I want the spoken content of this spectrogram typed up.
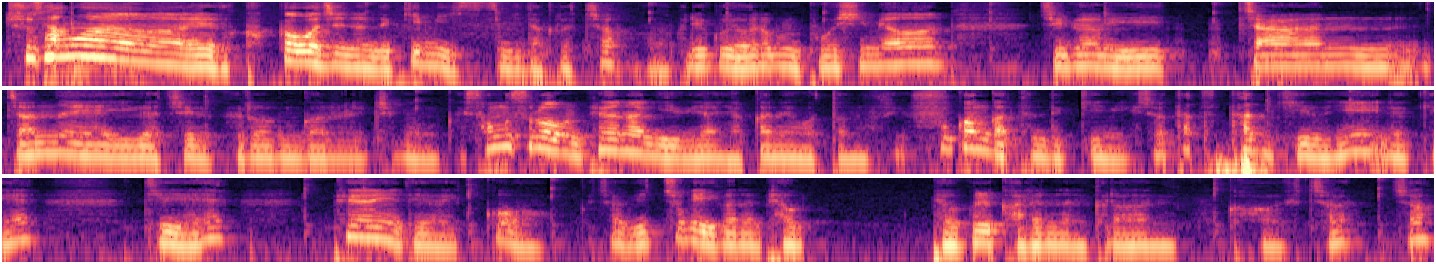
추상화에 가까워지는 느낌이 있습니다. 그렇죠? 어, 그리고 여러분 보시면 지금 이 짠, 짠의 이거 지금 그런 거를 지금 그 성스러움을 표현하기 위한 약간의 어떤 후광 같은 느낌이 죠. 따뜻한 기운이 이렇게 뒤에 표현이 되어 있고, 그죠. 위쪽에 이거는 벽, 벽을 가르는 그런 거, 그죠. 그죠.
